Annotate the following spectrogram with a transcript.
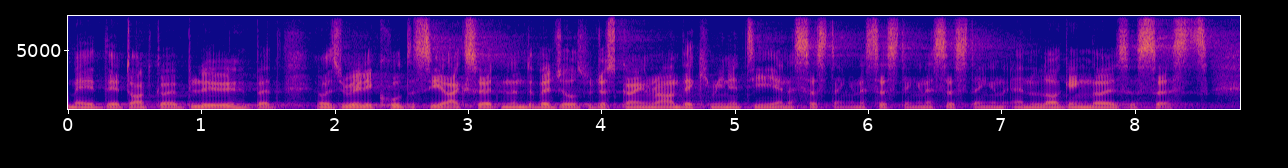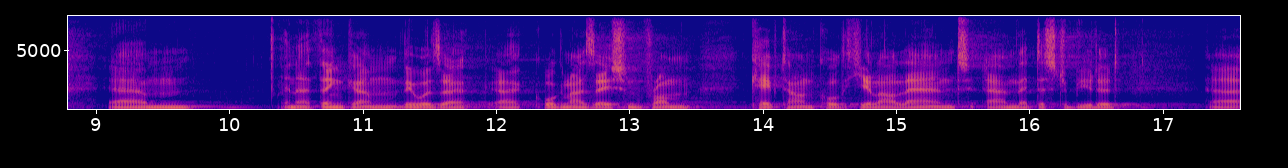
made their dot go blue, but it was really cool to see like certain individuals were just going around their community and assisting and assisting and assisting and, and logging those assists. Um, and I think um, there was a, a, organization from Cape Town called Heal Our Land um, that distributed uh,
